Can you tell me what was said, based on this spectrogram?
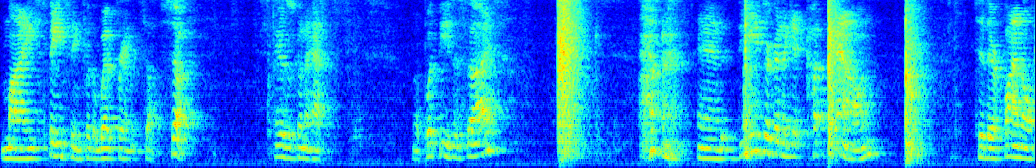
my spacing for the web frame itself. So here's what's gonna happen. I'm gonna put these aside. and these are gonna get cut down to their final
